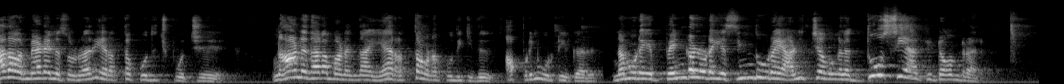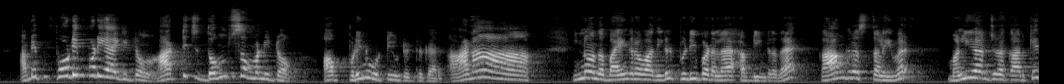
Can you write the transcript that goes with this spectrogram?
அதை அவர் மேடையில சொல்றாரு என் ரத்தம் கொதிச்சு போச்சு. நான் நிதானமானது தான் ஏன் ரத்தம் உனக்கு குதிக்குது? அப்படின்னு ஊட்டியிருக்காரு நம்முடைய பெண்களுடைய சிந்தூரை அழிச்சவங்களை தூசி ஆக்கிட்டோம்ன்றாரு. அப்படியே பொடி பொடி ஆக்கிட்டோம் அடிச்சு துவம்சம் பண்ணிட்டோம் அப்படின்னு ஒட்டி விட்டுட்டு இருக்காரு ஆனா இன்னும் அந்த பயங்கரவாதிகள் பிடிபடல அப்படின்றத காங்கிரஸ் தலைவர் மல்லிகார்ஜுன கார்கே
